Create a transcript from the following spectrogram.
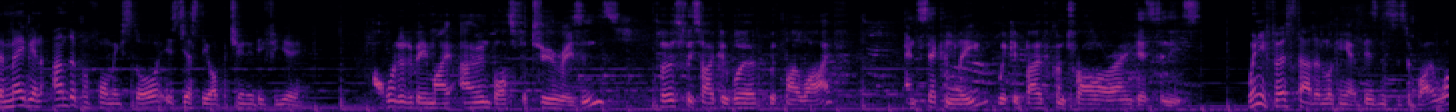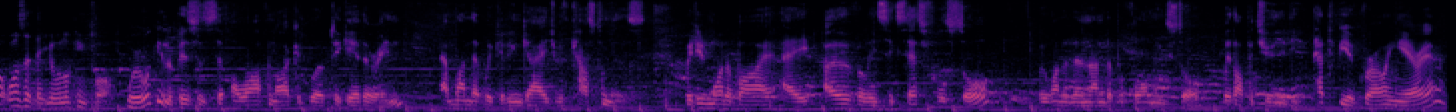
then maybe an underperforming store is just the opportunity for you. I wanted to be my own boss for two reasons. Firstly, so I could work with my wife, and secondly, we could both control our own destinies. When you first started looking at businesses to buy, what was it that you were looking for? We were looking at a business that my wife and I could work together in and one that we could engage with customers. We didn't want to buy a overly successful store. We wanted an underperforming store with opportunity. It had to be a growing area.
